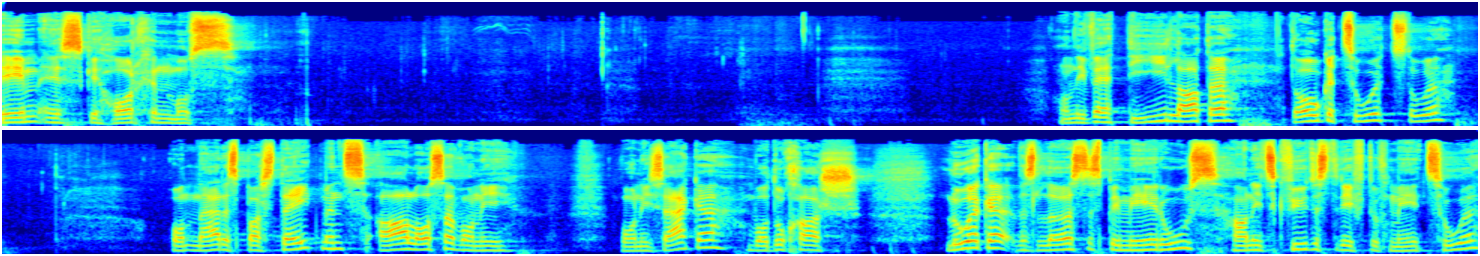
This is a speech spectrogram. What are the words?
dem es gehorchen muss. Und ich werde dich einladen, die Augen zuzutun und dann ein paar Statements anhören, die ich, die ich sage, wo du kannst schauen, was löst es bei mir aus, habe ich das Gefühl, das trifft auf mich zu.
